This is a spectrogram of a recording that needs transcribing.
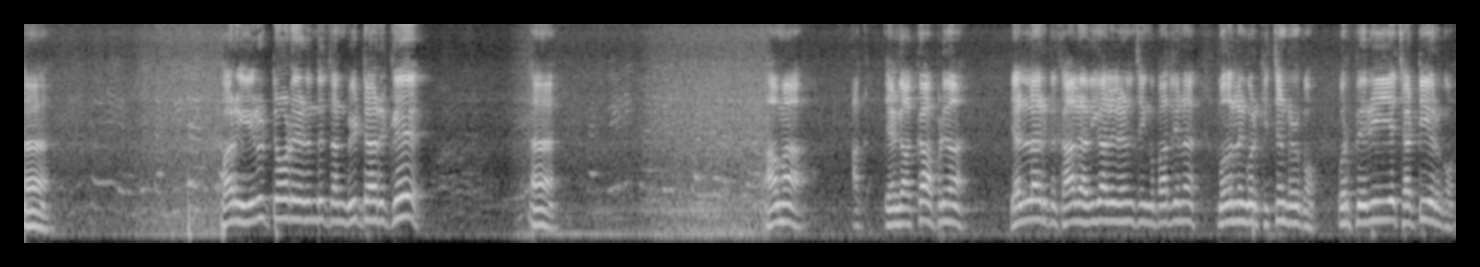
ஆ. பாருங்க இருட்டோடு இருந்து தன் வீட்டாருக்கு. ஆ. ஆமாம் அக் எங்கள் அக்கா அப்படி தான் எல்லாம் இருக்குது காலை அதிகாலையில் எழுந்துச்சு இங்கே பார்த்தீங்கன்னா முதல்ல இங்கே ஒரு கிச்சன் இருக்கும். ஒரு பெரிய சட்டி இருக்கும்.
